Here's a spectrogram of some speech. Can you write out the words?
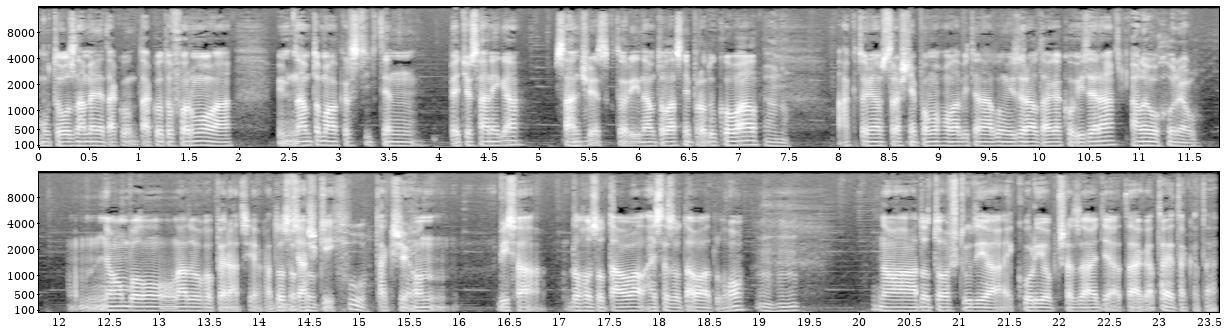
mu to oznámené takú, takouto formou a nám to mal krstiť ten Peťo Saniga, Sanchez, ktorý nám to vlastne produkoval. Áno. A ktorý nám strašne pomohol, aby ten album vyzeral tak, ako vyzerá. Ale ochorel. No, on bol na dvoch operáciách a dosť Doko, ťažkých. Fú. Takže on by sa dlho zotavoval, aj sa zotavoval dlho. Uh-huh. No a do toho štúdia aj kuli občas zájde a tak. A to je taká tá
